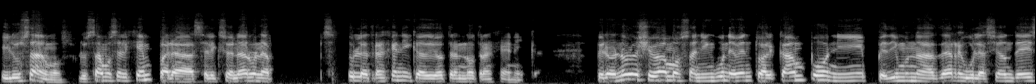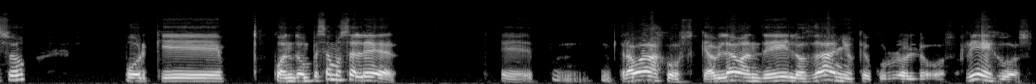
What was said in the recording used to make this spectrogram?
Y lo usamos. Lo usamos el gen para seleccionar una célula transgénica de otra no transgénica. Pero no lo llevamos a ningún evento al campo ni pedimos una desregulación de eso, porque cuando empezamos a leer eh, trabajos que hablaban de los daños que ocurrieron, los riesgos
